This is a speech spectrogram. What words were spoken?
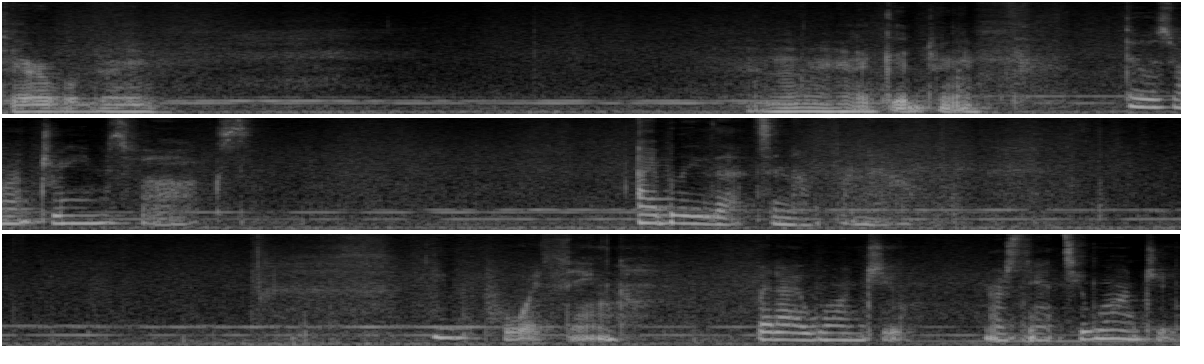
terrible dream. And I had a good dream. Those weren't dreams, Fox. I believe that's enough for now. You poor thing. But I warned you. Nurse Nancy warned you.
